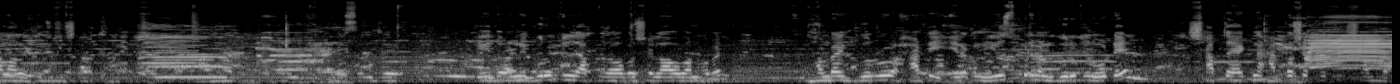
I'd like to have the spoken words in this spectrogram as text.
আমার যে এই ধরনের গরু কিনলে আপনারা অবশ্যই লাভবান হবেন। ধনবাড়ি গরুর হাটে এরকম হিউজ পরিমাণ গরুগুলো ওঠে। সপ্তাহে এক না হাট বসে প্রত্যেক সোমবার।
